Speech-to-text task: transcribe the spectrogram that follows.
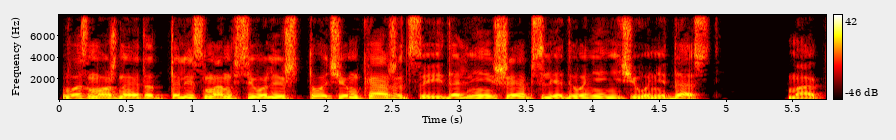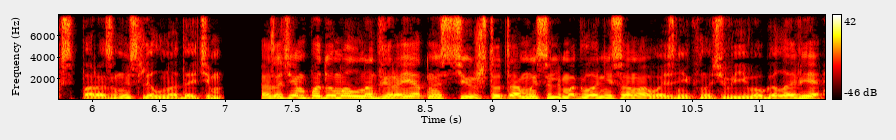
Возможно, этот талисман всего лишь то, чем кажется, и дальнейшее обследование ничего не даст. Макс поразмыслил над этим, а затем подумал над вероятностью, что та мысль могла не сама возникнуть в его голове,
